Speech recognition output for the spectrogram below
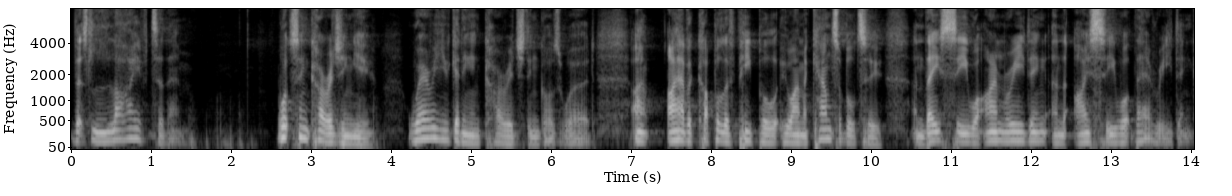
that's live to them. What's encouraging you? Where are you getting encouraged in God's word? Um, I have a couple of people who I'm accountable to, and they see what I'm reading, and I see what they're reading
